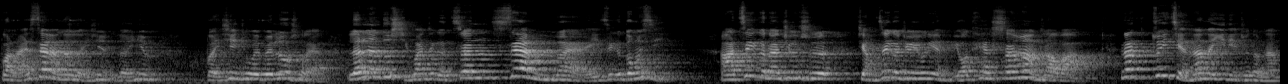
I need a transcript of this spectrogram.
本来善良的人性人性本性就会被露出来。人人都喜欢这个真善美这个东西啊，这个呢就是讲这个就有点比较太深了，你知道吧？那最简单的一点就是什么呢？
